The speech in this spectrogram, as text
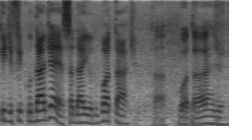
Que dificuldade é essa, Adaildo? Boa tarde. Tá, boa tarde.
